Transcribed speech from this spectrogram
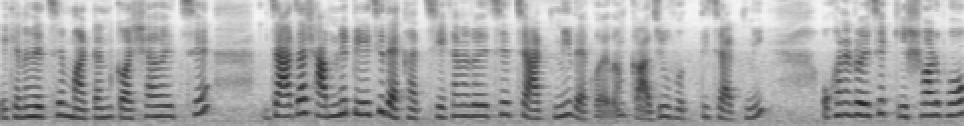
এখানে হয়েছে মাটন কষা হয়েছে। যা যা সামনে পেয়েছি দেখাচ্ছি। এখানে রয়েছে চাটনি, দেখো একদম কাজু ভর্তি চাটনি। ওখানে রয়েছে কেশর ভোগ,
